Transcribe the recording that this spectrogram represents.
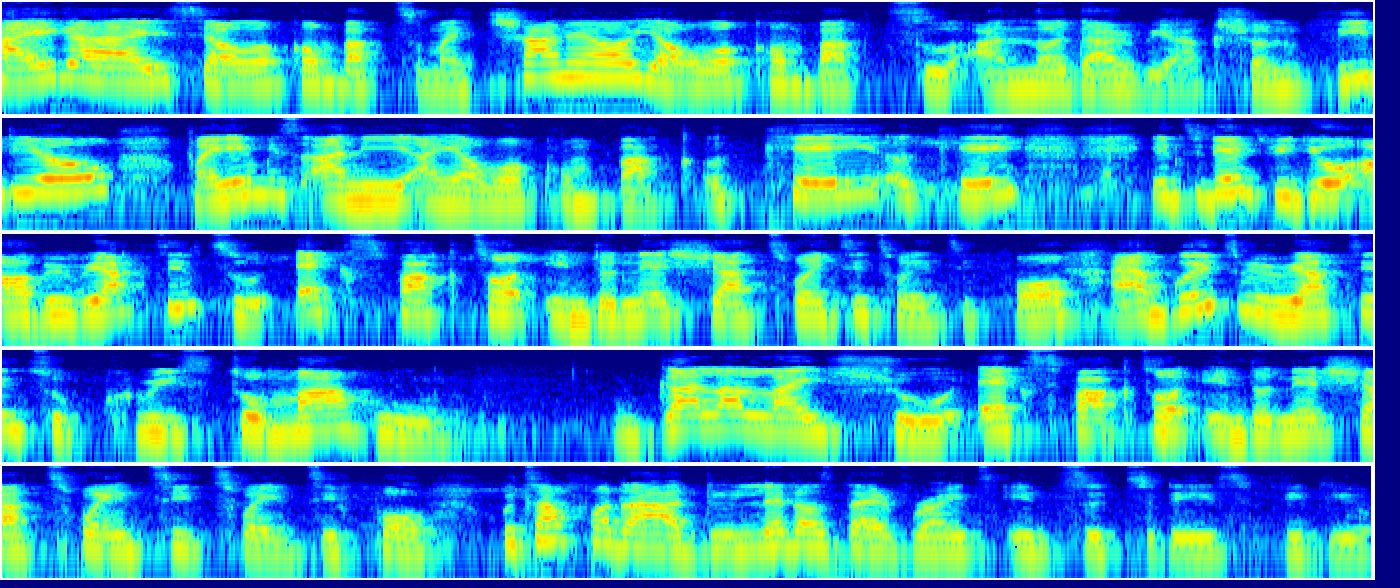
hi guys. You're welcome back to my channel. You're welcome back to another reaction video. My name is annie and you're welcome back. Okay okay. In today's video i'll be reacting to x factor indonesia 2024 i am going to be reacting to kris tomahu gala live show x factor indonesia 2024 without further ado let us dive right into today's video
